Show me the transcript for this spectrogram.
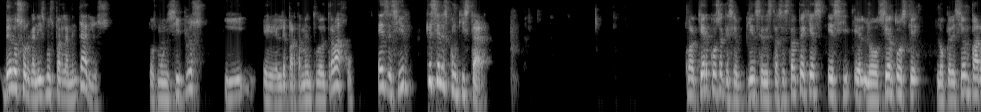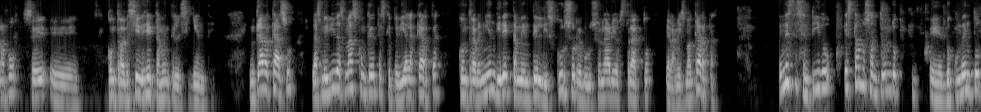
de los organismos parlamentarios, los municipios y eh, el Departamento del Trabajo. Es decir, que se les conquistara. Cualquier cosa que se piense de estas estrategias, es, eh, lo cierto es que lo que decía un párrafo se eh, contradecía directamente en el siguiente. En cada caso, las medidas más concretas que pedía la carta contravenían directamente el discurso revolucionario abstracto de la misma carta. En este sentido, estamos ante un eh, documento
